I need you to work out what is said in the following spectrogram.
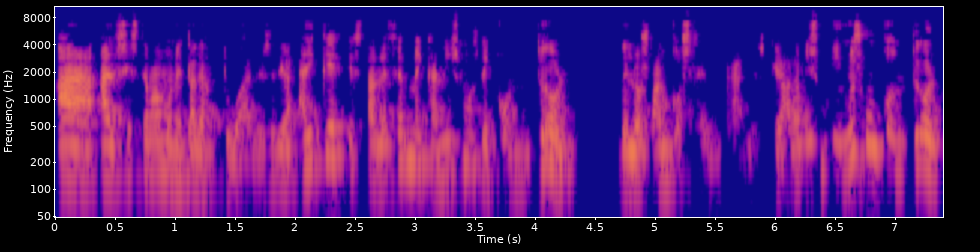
al sistema monetario actual. Es decir, hay que establecer mecanismos de control de los bancos centrales, que ahora mismo, y no es un control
